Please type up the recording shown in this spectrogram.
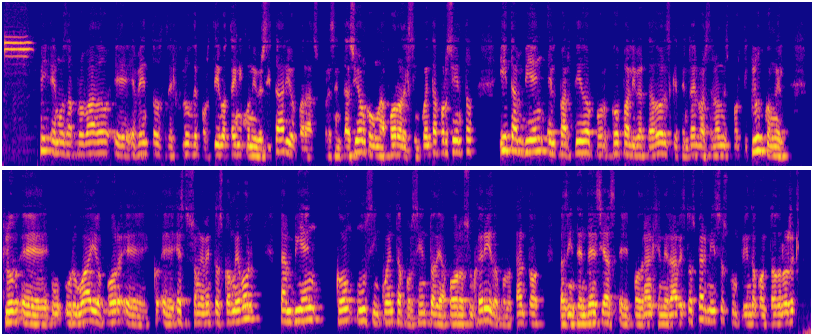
Hemos aprobado eh, eventos del Club Deportivo Técnico Universitario para su presentación con un aforo del 50% y también el partido por Copa Libertadores que tendrá el Barcelona Sporting Club con el Club eh, Uruguayo por, eh, estos son eventos con Mebol, también con un 50% de aforo sugerido. Por lo tanto, las intendencias podrán generar estos permisos cumpliendo con todos los requisitos.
